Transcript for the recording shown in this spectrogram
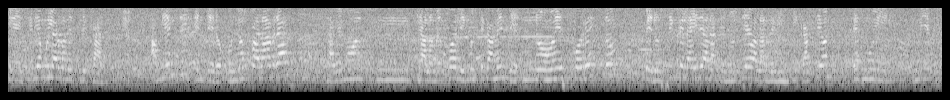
que sería muy largo de explicar. Ambiente entero, con dos palabras, sabemos mm, que a lo mejor lingüísticamente no es correcto, pero sí que la idea a la que nos lleva la reivindicación es muy, muy eficaz.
